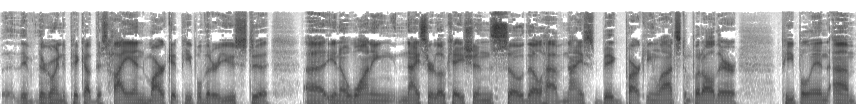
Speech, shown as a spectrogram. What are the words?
they they're going to pick up this high end market, people that are used to, uh, you know, wanting nicer locations, so they'll have nice big parking lots to put all their people in. Um,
